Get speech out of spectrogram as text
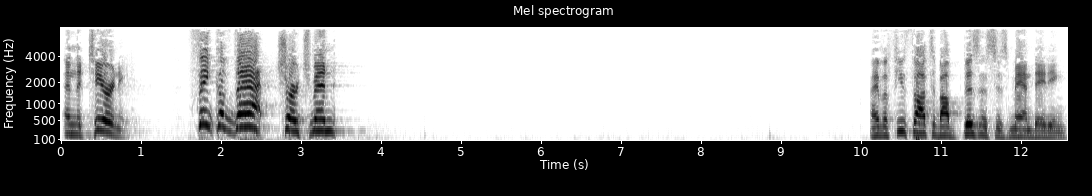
and the tyranny. Think of that, churchmen. I have a few thoughts about businesses mandating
